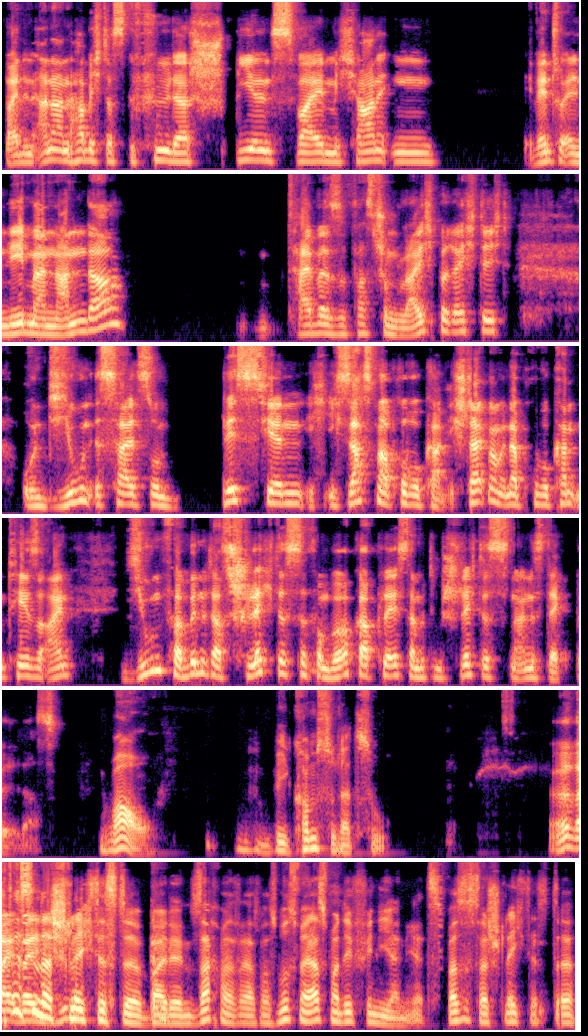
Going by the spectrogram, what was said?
bei den anderen habe ich das Gefühl, da spielen zwei Mechaniken eventuell nebeneinander, teilweise fast schon gleichberechtigt. Und Dune ist halt so ein bisschen, ich, ich sag's mal provokant, ich steige mal mit einer provokanten These ein. Dune verbindet das Schlechteste vom Worker Placer mit dem Schlechtesten eines Deckbilders. Wow. Wie kommst du dazu? Ja, weil, was ist denn das Schlechteste bei den, sag mal was muss man erstmal definieren jetzt? Was ist das Schlechteste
